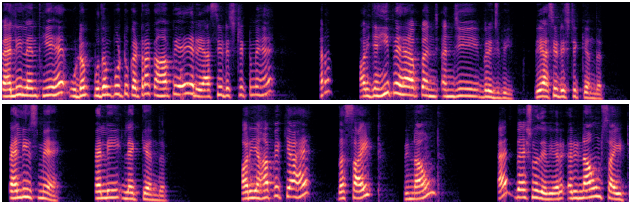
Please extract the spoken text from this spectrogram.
पहली लेंथ ये है, उधम, उधमपुर टू कटरा कहाँ पे है? रियासी डिस्ट्रिक्ट में है है ना? और यहीं पे है आपका अंजी ब्रिज भी, रियासी डिस्ट्रिक्ट के अंदर। पहली उसमें है, पहली लेग के अंदर। और यहाँ पे क्या है? The site renowned as Vaishno Devi renowned site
